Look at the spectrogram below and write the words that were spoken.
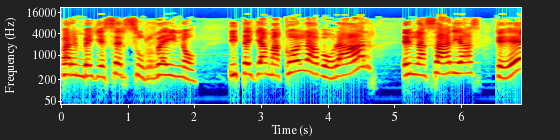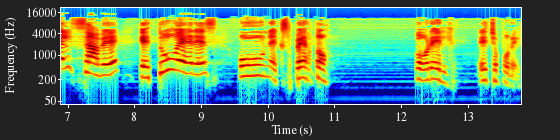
para embellecer su reino. Y te llama a colaborar en las áreas que Él sabe que tú eres un experto por Él, hecho por Él.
